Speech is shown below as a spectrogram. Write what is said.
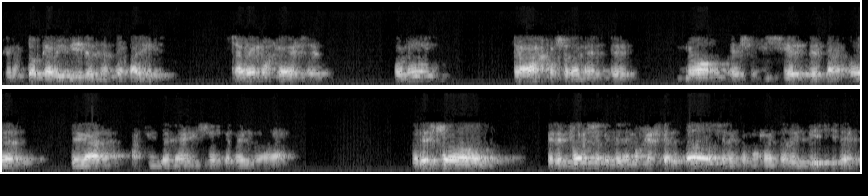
que nos toca vivir en nuestro país. Sabemos que a veces con un trabajo solamente no es suficiente para poder llegar a fin de mes y sostener el hogar. Por eso, el esfuerzo que tenemos que hacer todos en estos momentos difíciles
